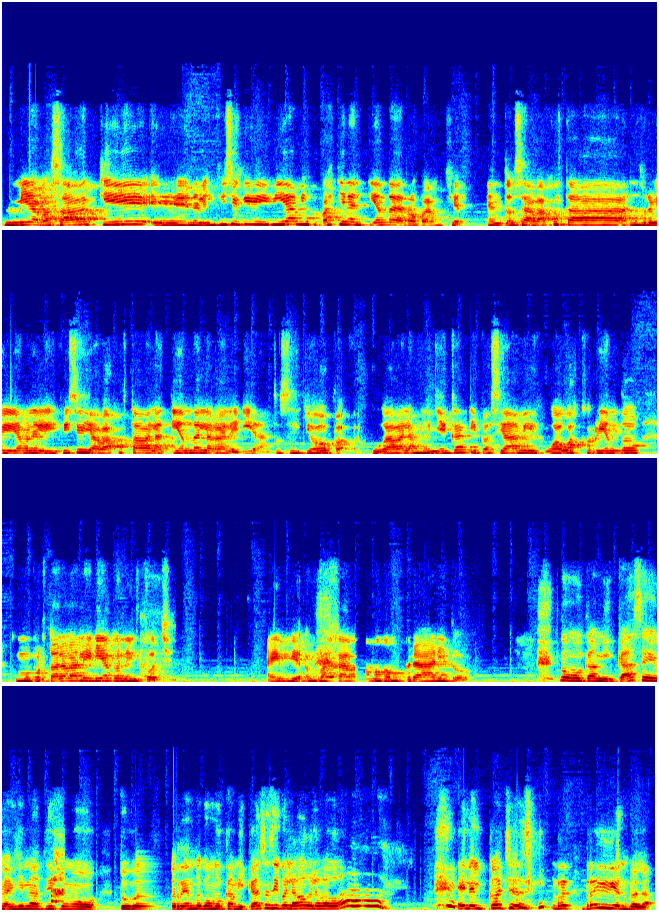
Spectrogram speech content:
Mira, pasaba que eh, en el edificio que vivía mis papás tienen tienda de ropa de mujer. Entonces abajo estaba, nosotros vivíamos en el edificio y abajo estaba la tienda en la galería. Entonces yo jugaba las muñecas y paseaba mis guaguas corriendo como por toda la galería con el coche. Ahí bajaba como a comprar y todo. Como kamikaze, me imagino a ti como tú corriendo como kamikaze así con la vaga, la ¡ah! en el coche así, reviviéndola.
